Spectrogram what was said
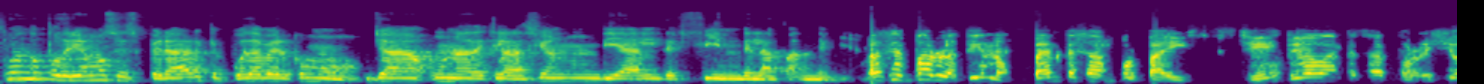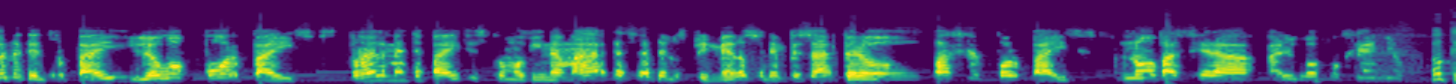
¿Cuándo podríamos esperar que pueda haber como ya una declaración mundial de fin de la pandemia? Va a ser latino va a empezar por países, ¿sí? Primero va a empezar por regiones dentro del país y luego por países. Probablemente países como Dinamarca sean de los primeros en empezar, pero va a ser por países. No va a ser algo homogéneo. Ok.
